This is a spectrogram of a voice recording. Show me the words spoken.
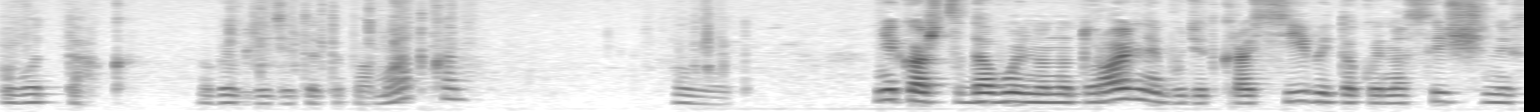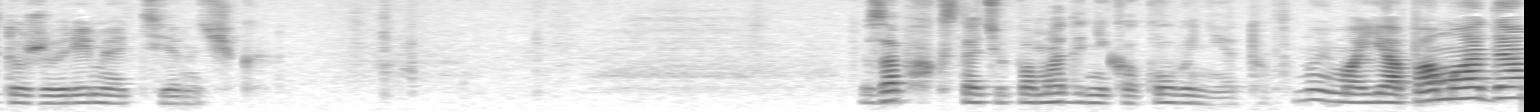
Вот так выглядит эта помадка. Вот. Мне кажется, довольно натуральный будет, красивый, такой насыщенный в то же время оттеночек. Запаха, кстати, у помады никакого нету. Ну и моя помада.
